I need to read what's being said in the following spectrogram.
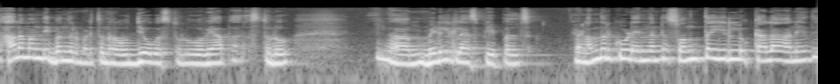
చాలామంది ఇబ్బందులు పడుతున్నారు. ఉద్యోగస్తులు వ్యాపారస్తులు మిడిల్ క్లాస్ పీపుల్స్ వీళ్ళందరూ కూడా ఏంటంటే సొంత ఇల్లు కళ అనేది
